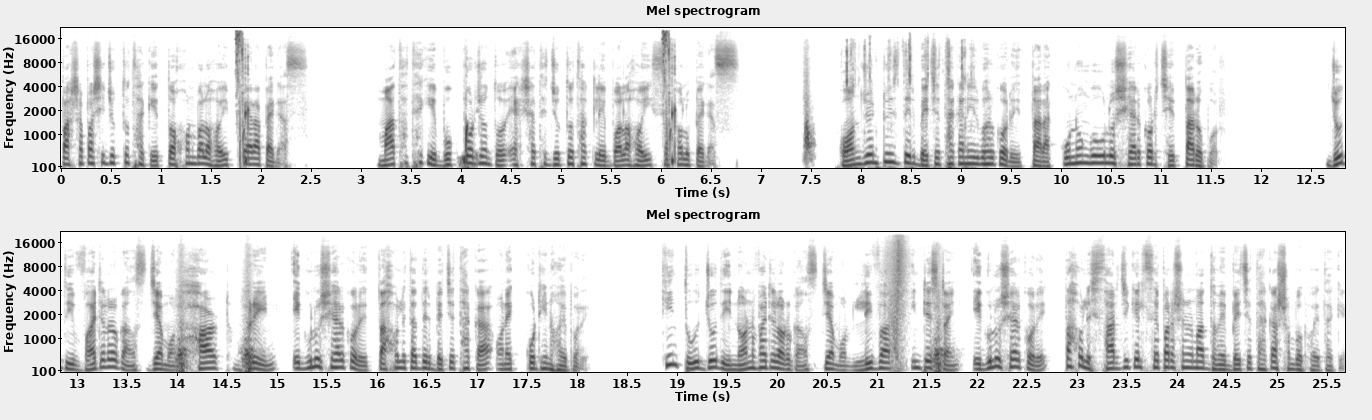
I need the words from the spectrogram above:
পাশাপাশি যুক্ত থাকে, তখন বলা হয় প্যারাপ্যাগাস। মাথা থেকে বুক পর্যন্ত একসাথে যুক্ত থাকলে বলা হয় সেফালোপ্যাগাস কনজয়েন্টুইসদের বেঁচে থাকা নির্ভর করে তারা কোন অঙ্গগুলো শেয়ার করছে তার উপর। যদি ভাইটাল অর্গানস যেমন হার্ট ব্রেন এগুলো শেয়ার করে, তাহলে তাদের বেঁচে থাকা অনেক কঠিন হয়ে পড়ে। কিন্তু যদি নন ভাইটাল অর্গানস যেমন লিভার ইন্টেস্টাইন এগুলো শেয়ার করে, তাহলে সার্জিক্যাল সেপারেশনের মাধ্যমে বেঁচে থাকা সম্ভব হয়ে থাকে।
